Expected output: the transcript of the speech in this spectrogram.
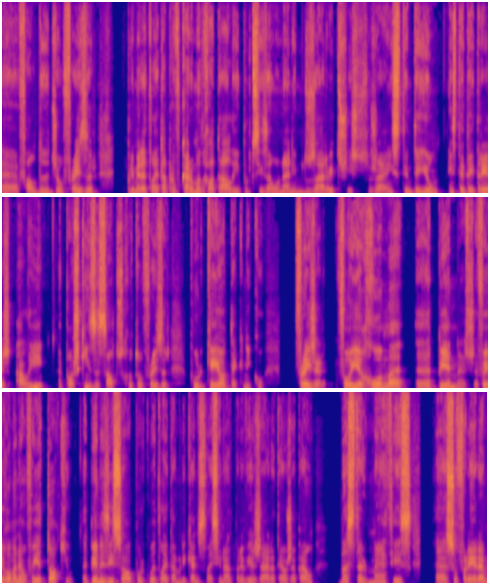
Uh, falo de Joe Fraser, primeiro atleta a provocar uma derrota ali por decisão unânime dos árbitros, isto já em 71. Em 73, Ali, após 15 assaltos, derrotou Fraser por KO técnico. Fraser foi a Roma apenas, foi a Roma não, foi a Tóquio, apenas e só porque o atleta americano selecionado para viajar até ao Japão, Buster Matthews, uh, sofrera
